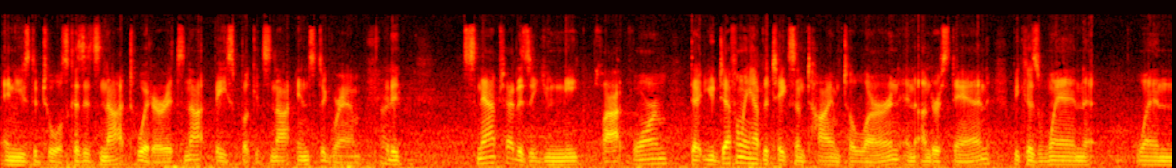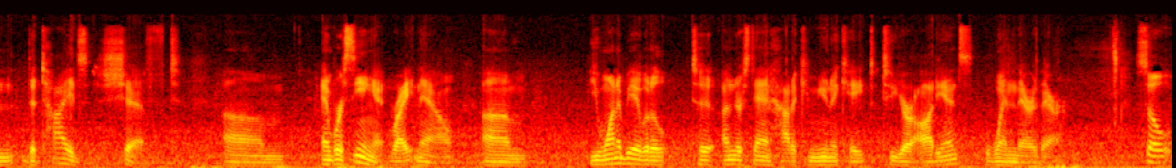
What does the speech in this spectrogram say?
and use the tools because it's not Twitter, it's not Facebook, it's not Instagram. Right. It, Snapchat is a unique platform that you definitely have to take some time to learn and understand because when when the tides shift, um, and we're seeing it right now, um, you want to be able to to understand how to communicate to your audience when they're there. So,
